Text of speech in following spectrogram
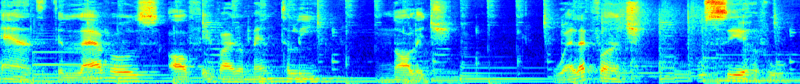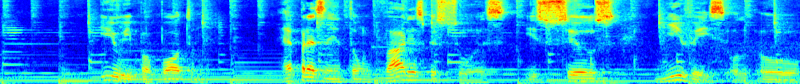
and the levels of environmentally knowledge. O elefante, o cervo e o hipopótamo representam várias pessoas e seus níveis ou, ou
